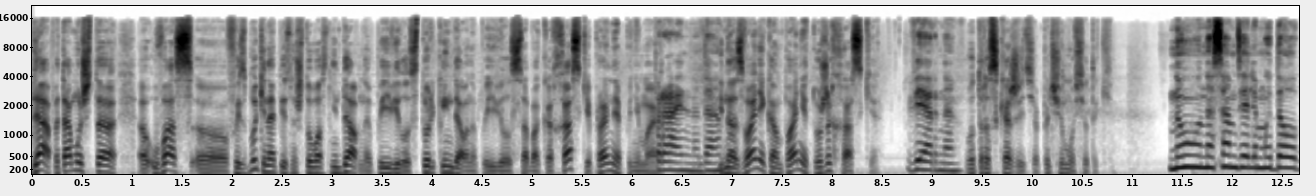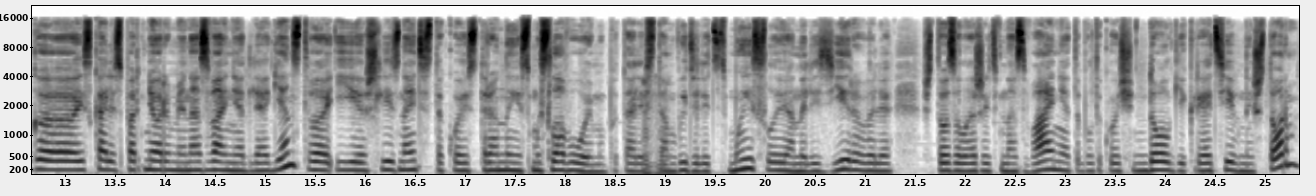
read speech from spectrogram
Да, потому что э, у вас э, в Фейсбуке написано, что у вас недавно появилось появилась, только недавно появилась собака Хаски, правильно я понимаю? Правильно, да. И название компании тоже Хаски. Верно. Вот расскажите, почему все-таки? Ну, на самом деле мы долго искали с партнерами название для агентства и шли, знаете, с такой стороны смысловой. Мы пытались угу. там выделить смыслы, анализировали, что заложить в название. Это был такой очень долгий креативный шторм.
